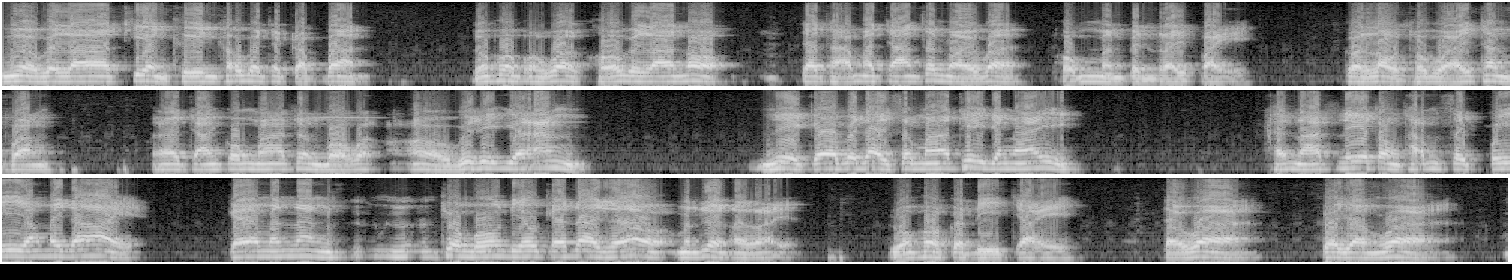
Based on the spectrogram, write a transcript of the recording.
เมื่อเวลาเที่ยงคืนเขาก็จะกลับบ้านหลวงพ่อบอกว่าขอเวลานอก จะถามอาจารย์สักหน่อยว่า ผมมันเป็นไรไป ก็เล่าถวายท่านฟัง อาจารย์กงมาท่านบอกว่าอ้าววิริยังนี่แกไปได้สมาธิยังไง ขนาดนี้ต้องทำสิบปียังไม่ได้ แกมานั่งชั่วโมงเดียวแกได้แล้ว มันเรื่องอะไร หลวงพ่อก็ดีใจ แต่ว่าก็ยังว่า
